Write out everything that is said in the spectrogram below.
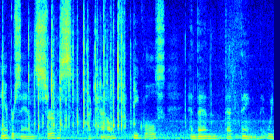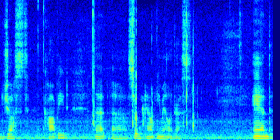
ampersand, service account equals, and then that thing that we just copied, that uh, service account email address. And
